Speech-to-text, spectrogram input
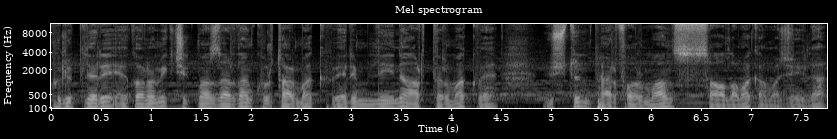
kulüpleri ekonomik çıkmazlardan kurtarmak, verimliliğini arttırmak ve üstün performans sağlamak amacıyla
